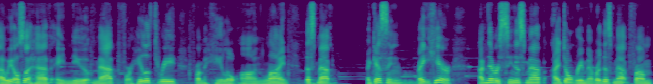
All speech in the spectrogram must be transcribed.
Uh, we also have a new map for Halo 3 from Halo Online. This map, I'm guessing right here, I've never seen this map. I don't remember this map from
